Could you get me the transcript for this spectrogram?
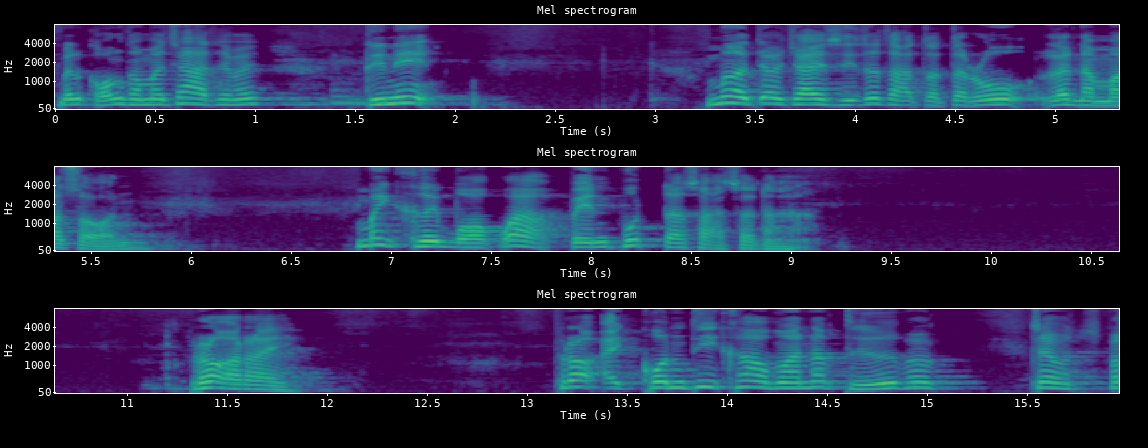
เป็นของธรรมชาติใช่ไหมทีนี้ เมื่อเจ้าชายสิทธัตถะตรัสรู้และนำมาสอน ไม่เคยบอกว่าเป็นพุทธศาสนา เพราะอะไร เพราะไอ้คนที่เข้ามานับถือพระเจ้าพร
